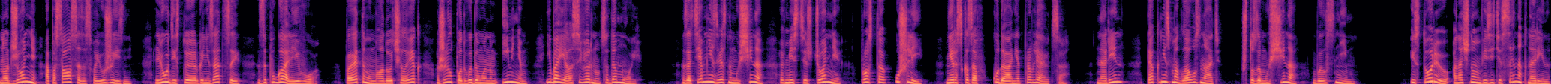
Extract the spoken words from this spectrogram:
Но Джонни опасался за свою жизнь. Люди из той организации – запугали его. Поэтому молодой человек жил под выдуманным именем и боялся вернуться домой. Затем неизвестный мужчина вместе с Джонни просто ушли, не рассказав, куда они отправляются. Нарин так и не смогла узнать, что за мужчина был с ним. Историю о ночном визите сына к Нарин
